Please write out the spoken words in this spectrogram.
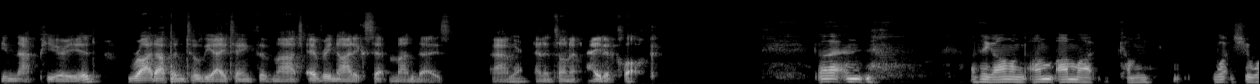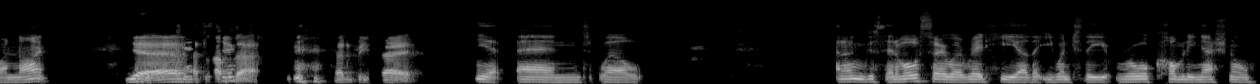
in that period, right up until the 18th of March, every night except Mondays. Um, yeah. And it's on at eight o'clock. Well, and I think I'm, I'm, I might come and watch you one night. Yeah, I'd love to. that. That'd be great. Yeah, and well, and I'm just, and I've also read here that you went to the Raw Comedy National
